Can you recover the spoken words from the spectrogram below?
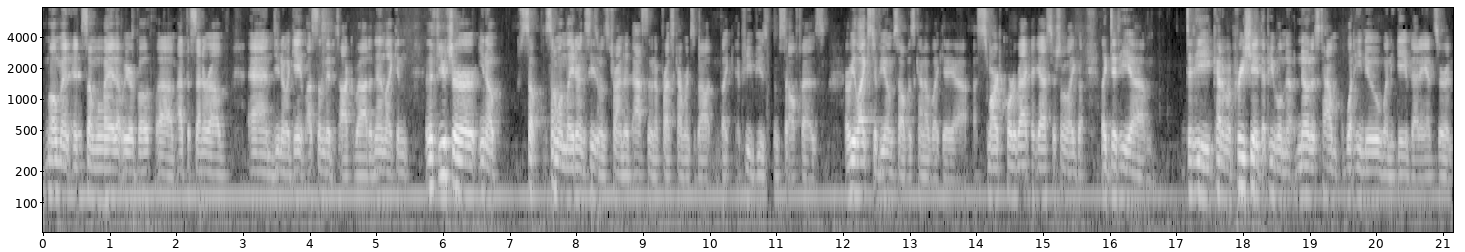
moment in some way that we were both um, at the center of and you know it gave us something to talk about. And then like in, in the future you know so, someone later in the season was trying to ask them in a press conference about like if he views himself as or he likes to view himself as kind of like a, uh, a smart quarterback I guess or something like that. Like did he um, did he kind of appreciate that people no- noticed how what he knew when he gave that answer and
